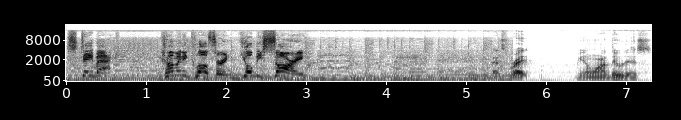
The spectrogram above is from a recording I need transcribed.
Stay back. Come any closer and you'll be sorry. That's right. We don't want to do this.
